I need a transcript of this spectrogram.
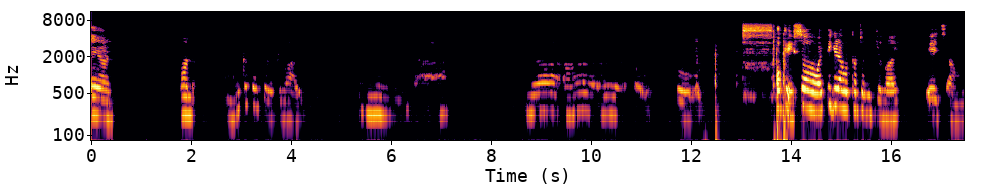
and on look at the July. Mm, uh, uh, oh. Okay, so I figured out what comes up in July. It's um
